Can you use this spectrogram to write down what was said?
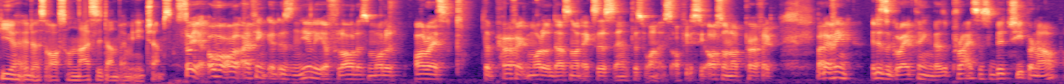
here it is also nicely done by Minichamps. So yeah, overall I think it is nearly a flawless model. Always the perfect model does not exist and this one is obviously also not perfect. But I think it is a great thing that the price is a bit cheaper now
